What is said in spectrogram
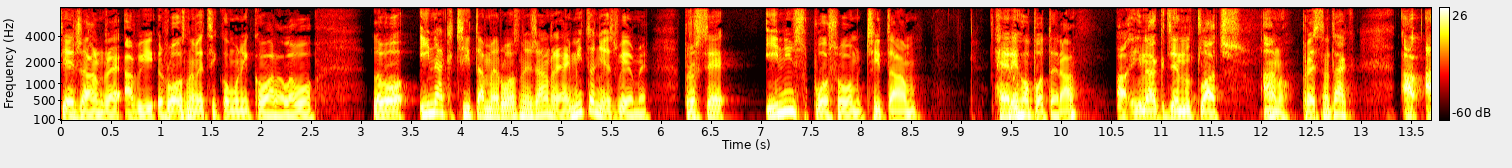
tie žánre, aby rôzne veci komunikovali, lebo, lebo inak čítame rôzne žánre, aj my to nezvieme. Proste iným spôsobom čítam Harryho Pottera, A inak dennú tlač. Áno, presne tak. A, a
